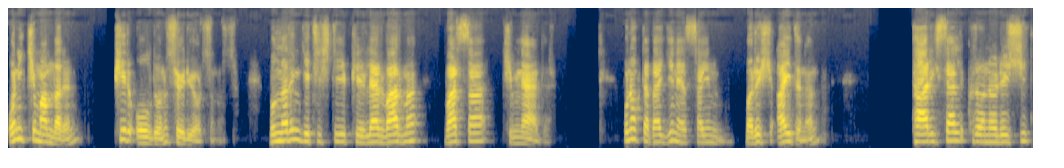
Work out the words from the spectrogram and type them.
12 imamların pir olduğunu söylüyorsunuz. Bunların yetiştiği pirler var mı? Varsa kimlerdir? Bu noktada yine Sayın Barış Aydın'ın tarihsel kronolojik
